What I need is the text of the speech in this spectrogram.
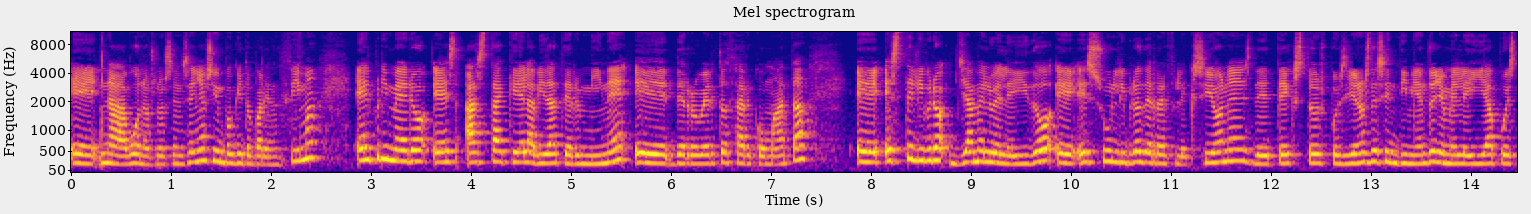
eh, nada, bueno, os los enseño así un poquito para encima. El primero es Hasta que la vida termine, eh, de Roberto Zarcomata. Eh, este libro ya me lo he leído, eh, es un libro de reflexiones, de textos pues llenos de sentimiento, yo me leía pues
